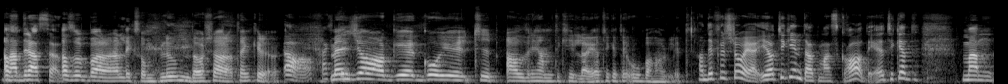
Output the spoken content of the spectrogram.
Madrassen. Alltså bara liksom blunda och köra, tänker du? Ja, faktiskt. Men jag eh, går ju typ aldrig hem till killar. Jag tycker att det är obehagligt. Ja, det förstår jag. Jag tycker inte att man ska det. Jag tycker att man,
